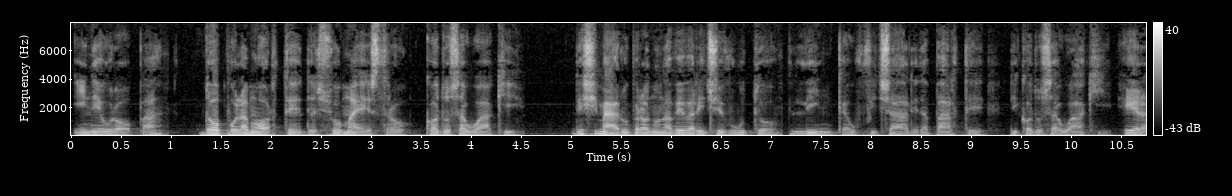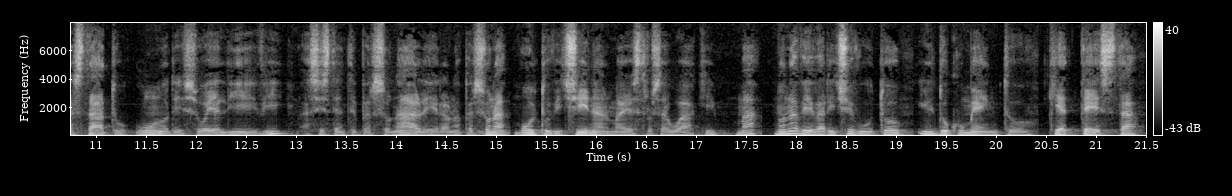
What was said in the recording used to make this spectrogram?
in Europa dopo la morte del suo maestro Kodo Sawaki, Deshimaru però non aveva ricevuto l'inca ufficiale da parte di Kodo Sawaki, era stato uno dei suoi allievi, assistente personale, era una persona molto vicina al maestro Sawaki, ma non aveva ricevuto il documento che attesta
